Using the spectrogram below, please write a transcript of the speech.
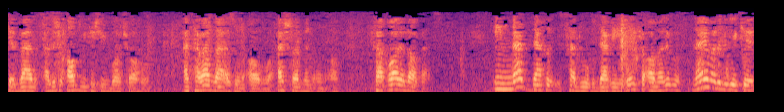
که بعد ازش آب می‌کشیم با چاهو. اتوقع از اون آب و اشرب من اون آب. فقال لا بس اینقدر دق... صدوق دقیقه که آمده گفت نه بگه که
